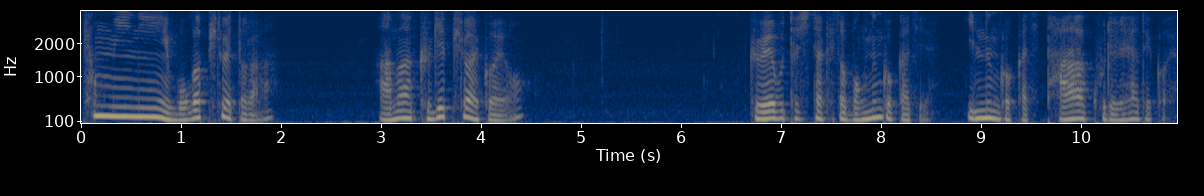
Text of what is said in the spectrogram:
평민이 뭐가 필요했더라? 아마 그게 필요할 거예요. 교회부터 시작해서 먹는 것까지, 입는 것까지 다 고려를 해야 될 거예요.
